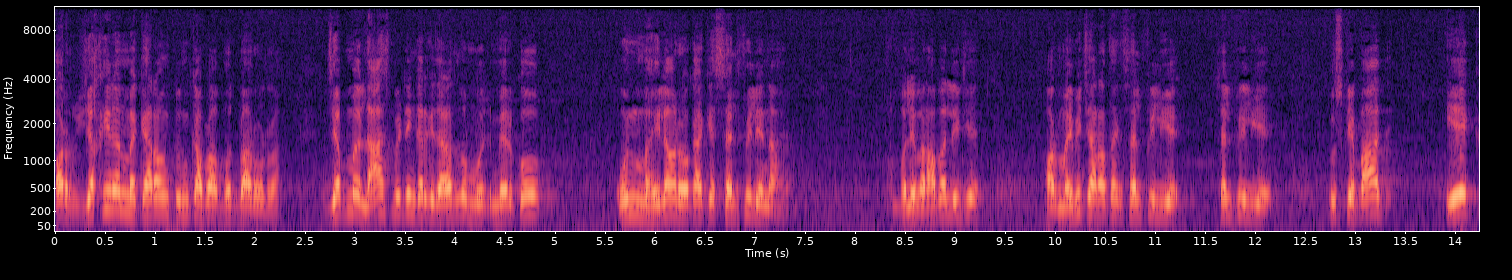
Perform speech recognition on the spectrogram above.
और यकीनन मैं कह रहा हूँ कि उनका बड़ा बहुत बड़ा रोल रहा। जब मैं लास्ट मीटिंग करके जा रहा था तो मेरे को उन महिलाओं रोका कि सेल्फी लेना है। बोले, बराबर लीजिए। और मैं भी चाह रहा था कि सेल्फी लिए सेल्फी लिए। उसके बाद एक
